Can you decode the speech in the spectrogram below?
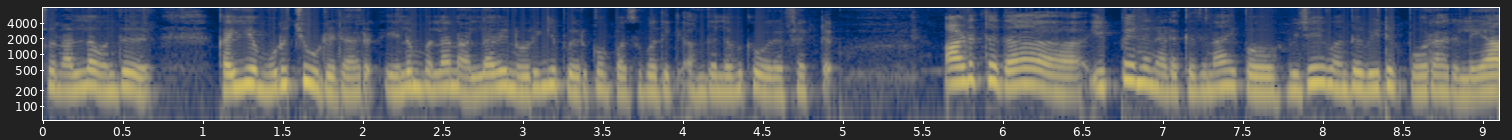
ஸோ நல்லா வந்து கையை முறிச்சு விட்டுட்டார். எலும்பெல்லாம் நல்லாவே நொறுங்கி போயிருக்கும் பசுபதிக்கு. அந்தளவுக்கு ஒரு எஃபெக்ட் அடுத்ததாக இப்போ என்ன நடக்குதுன்னா இப்போ விஜய் வந்து வீட்டுக்கு போகிறாரு இல்லையா?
